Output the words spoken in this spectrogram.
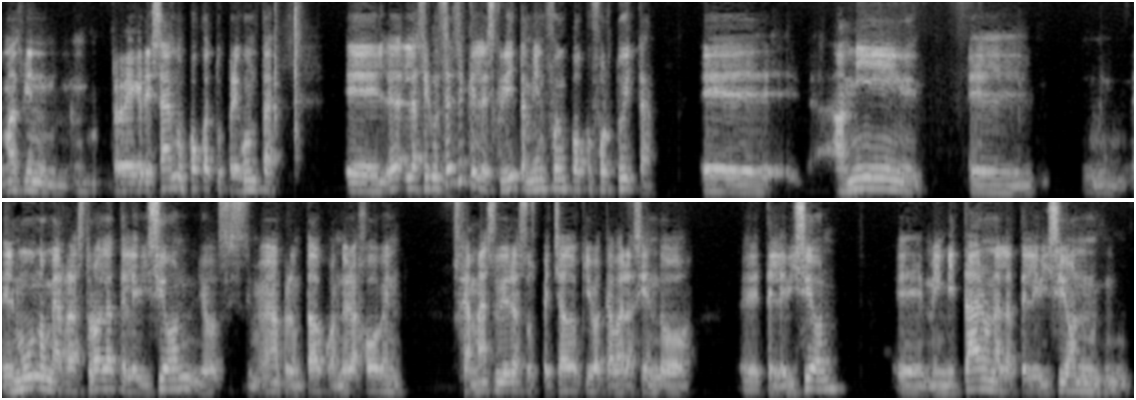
más bien regresando un poco a tu pregunta, eh, la, circunstancia que le escribí también fue un poco fortuita. a mí el, mundo me arrastró a la televisión. Yo, si me hubieran preguntado cuando era joven, pues jamás hubiera sospechado que iba a acabar haciendo televisión. Eh, me invitaron a la televisión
